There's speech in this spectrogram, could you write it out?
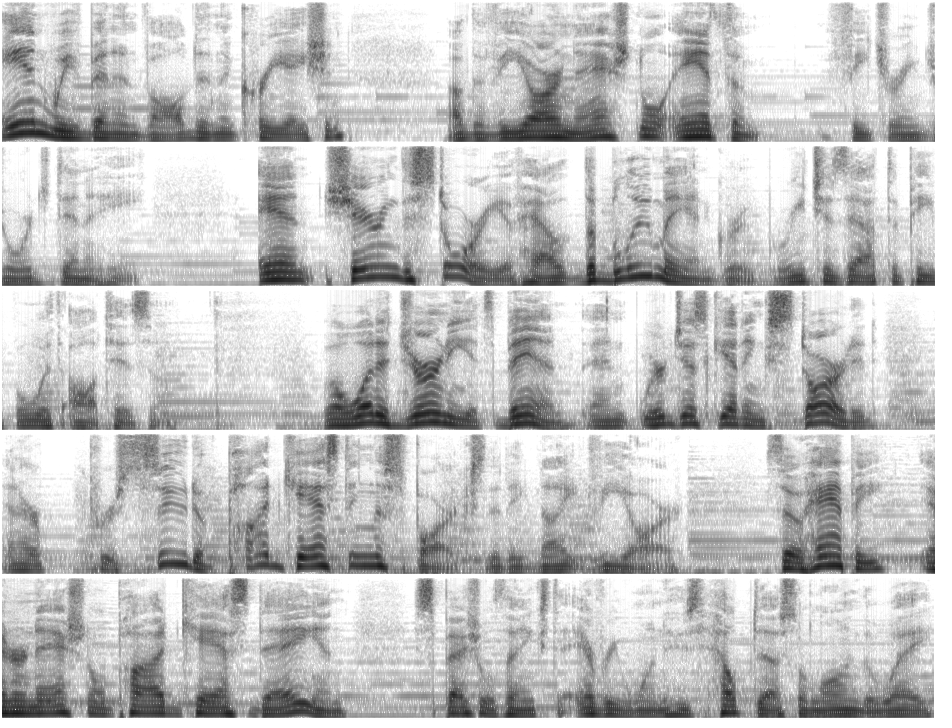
and we've been involved in the creation of the VR National Anthem featuring George Dennehy, and sharing the story of how the Blue Man Group reaches out to people with autism. Well, what a journey it's been, and we're just getting started in our pursuit of podcasting the sparks that ignite VR. So happy International Podcast Day, and special thanks to everyone who's helped us along the way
